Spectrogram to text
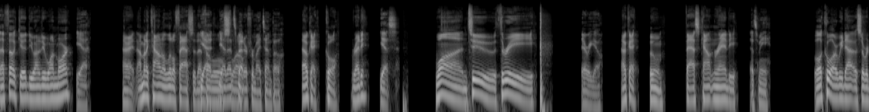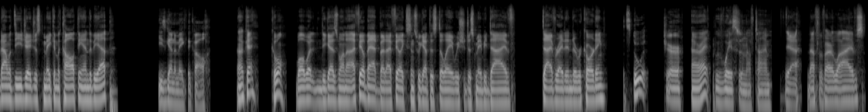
that felt good. Do you want to do one more? Yeah. All right, I'm gonna count a little faster. That yeah. felt a little Yeah, that's slow. better for my tempo. Okay, cool. Ready? Yes. One, two, three. There we go. Okay, boom. Fast counting Randy. That's me. Well, cool. Are we down? So we're down with DJ just making the call at the end of the ep. He's gonna make the call. Okay, cool. Well, what do you guys want to? I feel bad, but I feel like since we got this delay, we should just maybe dive, dive right into recording. Let's do it. Sure. All right. We've wasted enough time. Yeah. Enough of our lives.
